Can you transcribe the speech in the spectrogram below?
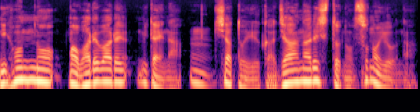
日本のまあ我々みたいなうん、記者というかジャーナリストのそのような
